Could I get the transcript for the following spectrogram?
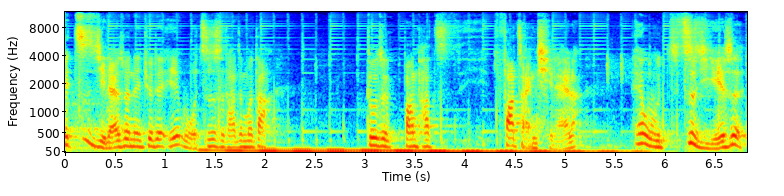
哎，自己来说呢，觉得哎，我支持他这么大，都是帮他发展起来了。哎，我自己也是。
